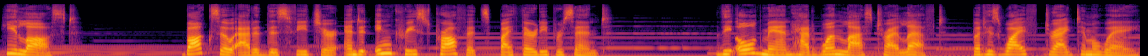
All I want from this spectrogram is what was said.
He lost. Boxo added this feature and it increased profits by 30%. The old man had one last try left, but his wife dragged him away.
